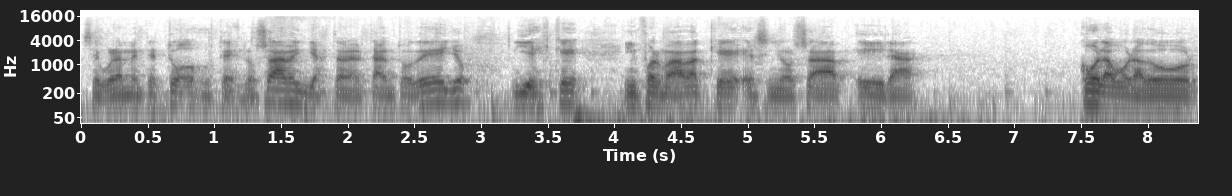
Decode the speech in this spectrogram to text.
Seguramente todos ustedes lo saben, ya están al tanto de ello, y es que informaba que el señor Saab era colaborador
